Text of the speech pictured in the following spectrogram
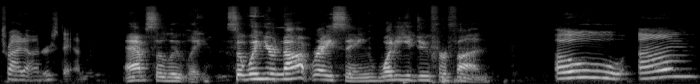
try to understand. Absolutely. So when you're not racing, what do you do for fun? Oh, um,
